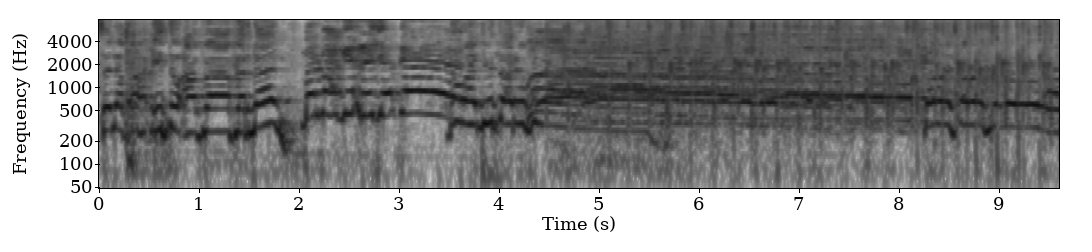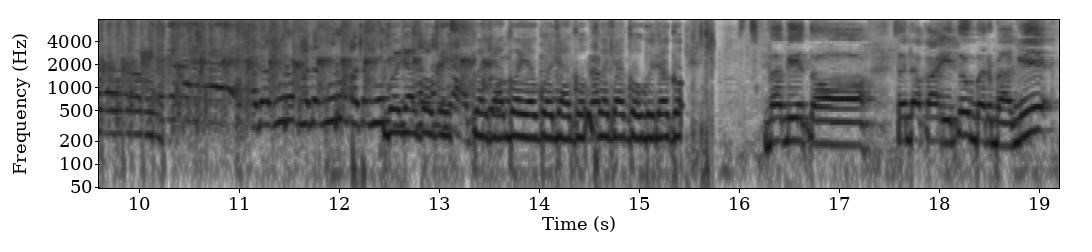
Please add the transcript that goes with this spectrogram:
Sedekah itu apa, Ferdan? Berbagi rezeki. 2 juta rupiah. Bagus. Ada burung, ada burung, ada burung. Gue jago guys, gue jago ya, gue jago, gue jago, gue jago. Begitu. Sedekah itu berbagi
